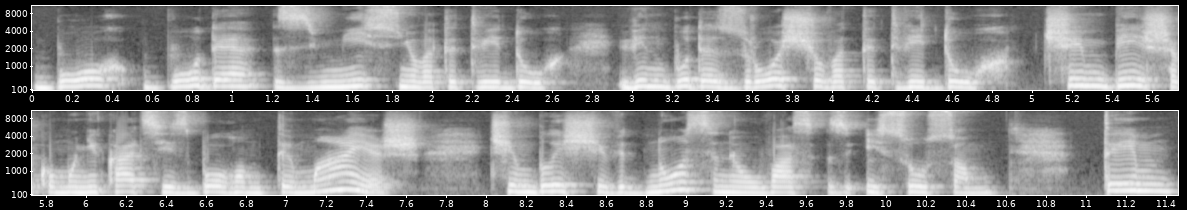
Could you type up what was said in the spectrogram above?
Бог буде зміцнювати твій дух, Він буде зрощувати твій дух. Чим більше комунікації з Богом ти маєш, чим ближчі відносини у вас з Ісусом, тим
